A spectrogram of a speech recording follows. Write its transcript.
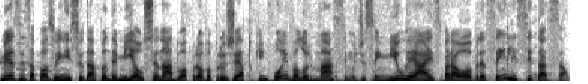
Meses após o início da pandemia, o Senado aprova projeto que impõe valor máximo de 100 mil reais para obras sem licitação.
